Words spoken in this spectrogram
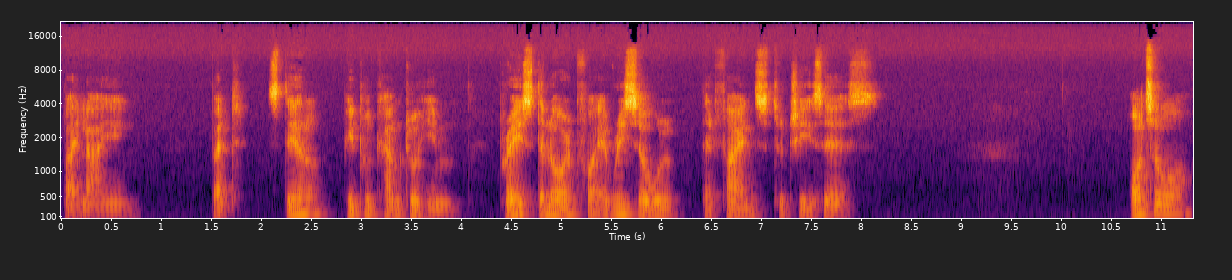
by lying, but still people come to Him. Praise the Lord for every soul that finds to Jesus. Also,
